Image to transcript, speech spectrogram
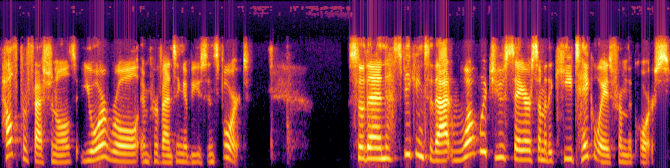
Health Professionals: Your Role in Preventing Abuse in Sport. So then, speaking to that, what would you say are some of the key takeaways from the course?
